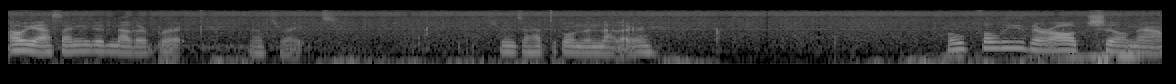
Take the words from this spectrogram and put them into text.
Oh yes, I need another brick. That's right. Which means I have to go in the nether. Hopefully they're all chill now.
